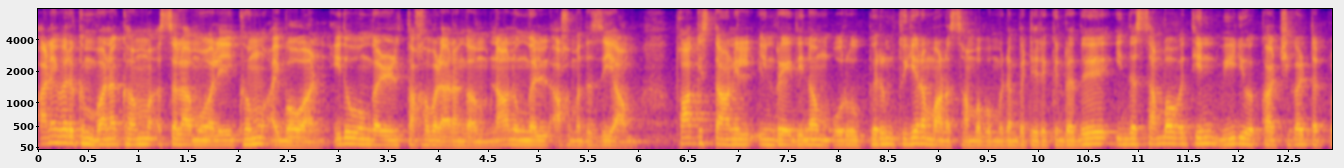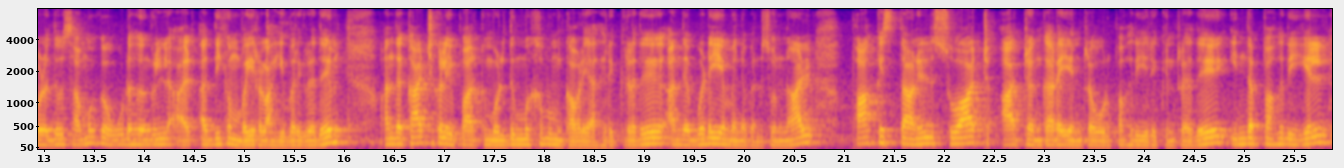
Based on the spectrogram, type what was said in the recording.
அனைவருக்கும் வணக்கம். அஸ்ஸலாமு அலைக்கும் ஐபவான். இது உங்கள் தகவல் அரங்கம். நான் உங்கள் அகமது ஜியாம் பாகிஸ்தானில் இன்றைய தினம் ஒரு பெரும் துயரமான சம்பவம் இடம்பெற்றிருக்கின்றது. இந்த சம்பவத்தின் வீடியோ காட்சிகள் தற்பொழுது சமூக ஊடகங்களில் அ- அதிகம் வைரலாகி வருகிறது. அந்த காட்சிகளை பார்க்கும் பொழுது மிகவும் கவலையாக இருக்கிறது. அந்த விடயம் என்னவென்று சொன்னால் பாகிஸ்தானில் ஸ்வாட் ஆற்றங்கரை என்ற ஒரு பகுதி இருக்கின்றது. இந்த பகுதியில்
